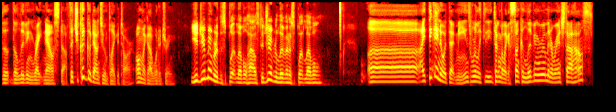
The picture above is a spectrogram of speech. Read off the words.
the the living right now stuff that you could go down to and play guitar. Oh my god, what a dream! You do you remember the split level house? Did you ever live in a split level? Uh, I think I know what that means. We're like you talking about like a sunken living room in a ranch style house.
